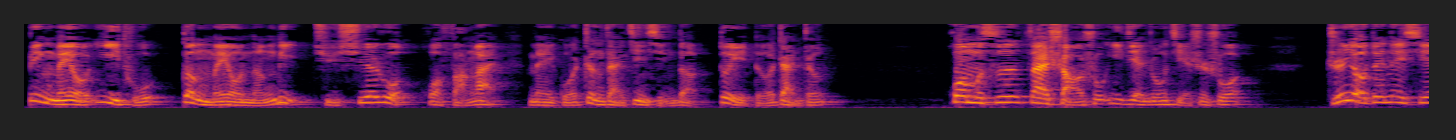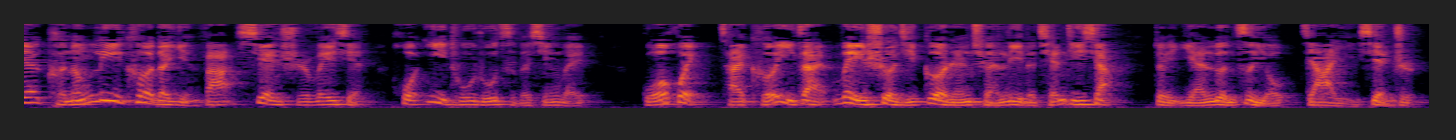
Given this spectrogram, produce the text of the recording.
并没有意图，更没有能力去削弱或妨碍美国正在进行的对德战争。霍姆斯在少数意见中解释说，只有对那些可能立刻的引发现实危险或意图如此的行为，国会才可以在未涉及个人权利的前提下。对言论自由加以限制，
